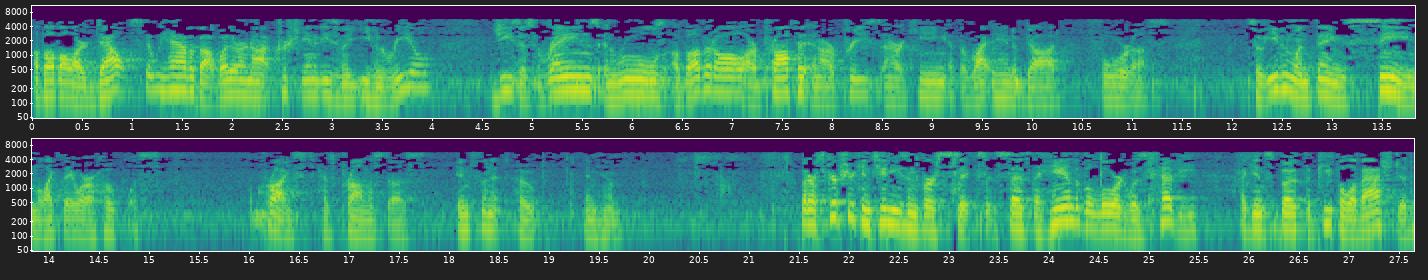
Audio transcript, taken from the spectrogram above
above all our doubts that we have about whether or not Christianity is even real. Jesus reigns and rules above it all, our prophet and our priest and our king at the right hand of God for us. So even when things seem like they are hopeless, Christ has promised us infinite hope in him. But our scripture continues in verse 6. It says, The hand of the Lord was heavy against both the people of Ashdod,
